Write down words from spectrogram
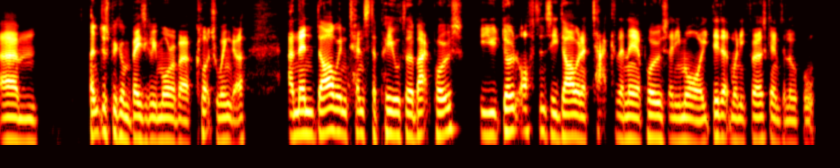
um, and just become basically more of a clutch winger. And then Darwin tends to peel to the back post. You don't often see Darwin attack the near post anymore. He did it when he first came to Liverpool.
